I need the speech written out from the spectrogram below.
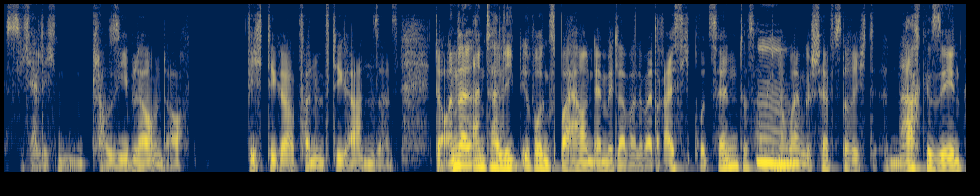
ist sicherlich ein plausibler und auch wichtiger, vernünftiger Ansatz. Der Online-Anteil liegt übrigens bei H&M mittlerweile bei 30 Prozent. Das habe mhm. ich nochmal im Geschäftsbericht nachgesehen.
